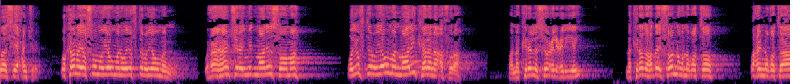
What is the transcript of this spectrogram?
waa seexan jiray. Wa kaana yasuumu yowman wa yuftiru yowman wuxuu ahaan jiray mid maalin sooma wa yuftiru yowman maalin kalena afura. Waa nakiro la soo celceliyey. Nakiradu hadday soo noqnoqoto waxay noqotaa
